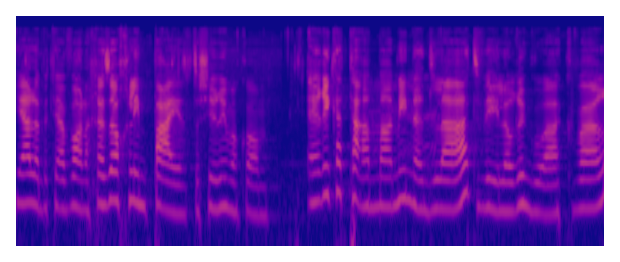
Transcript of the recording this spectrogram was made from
יאללה, בתיאבון, אחרי זה אוכלים פאי, אז תשאירי מקום. אריקה טעמה מהדלעת, והיא לא רגועה כבר.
